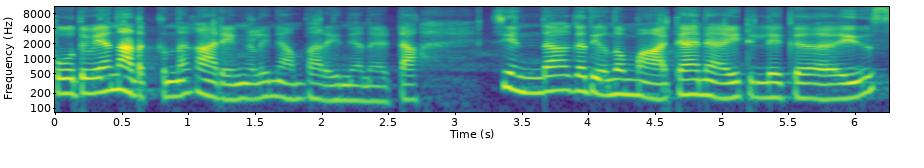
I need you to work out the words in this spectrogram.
പൊതുവേ നടക്കുന്ന കാര്യങ്ങൾ ഞാൻ പറയുന്നതാണ് കേട്ടാ. ചിന്താഗതി ഒന്നും മാറ്റാനായിട്ടില്ലേ ഗൈസ്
